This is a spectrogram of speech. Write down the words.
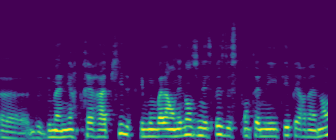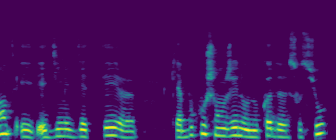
de, de, manière très rapide. Et bon voilà, on est dans une espèce de spontanéité permanente et, et d'immédiateté euh, qui a beaucoup changé nos, nos, codes sociaux.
